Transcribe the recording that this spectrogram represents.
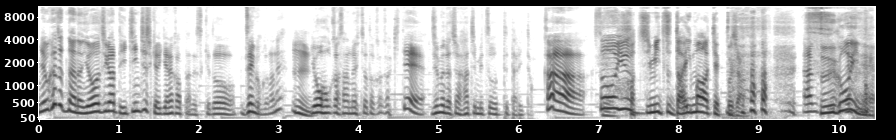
で僕はちょっとあの用事があって1日しか行けなかったんですけど全国のねうん。養蜂家さんの人とかが来て自分たちの蜂蜜を売ってたりとかそういう蜂蜜大マーケットじゃ あん。すごいね。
